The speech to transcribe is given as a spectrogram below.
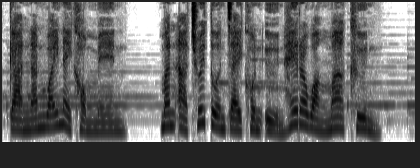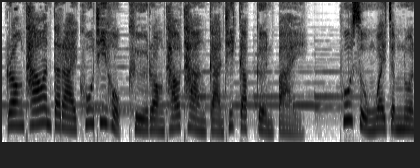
ตุการณ์นั้นไว้ในคอมเมนต์ มันอาจช่วยตือนใจคนอื่นให้ระวังมากขึ้น รองเท้าอันตรายคู่ที่ 6 คือรองเท้าทางการที่กับเกินไป ผู้สูงวัยจำนวน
